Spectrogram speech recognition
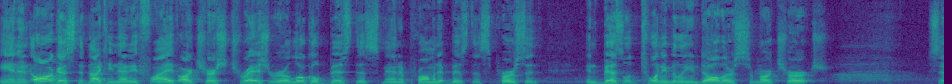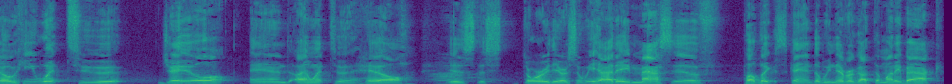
And in August of 1995, our church treasurer, a local businessman, a prominent business person, embezzled $20 million from our church. So he went to jail and I went to hell, is the story there. So we had a massive public scandal. We never got the money back,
